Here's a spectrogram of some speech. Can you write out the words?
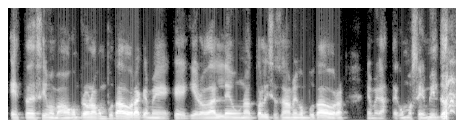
este, decimos, vamos a comprar una computadora que, me, que quiero darle una actualización a mi computadora, que me gasté como 6 mil dólares.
